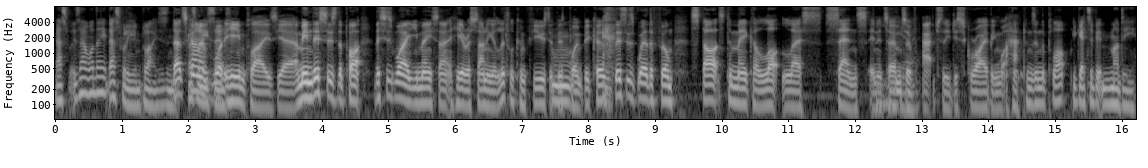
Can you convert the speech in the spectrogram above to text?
That's is that what they? That's what he implies, isn't it? That's kind of what he implies, yeah. I mean, this is the part. This is why you may hear us sounding a little confused at this Mm. point because this is where the film starts to make a lot less sense in terms Yeah. of actually describing what happens in the plot. It gets a bit muddy.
